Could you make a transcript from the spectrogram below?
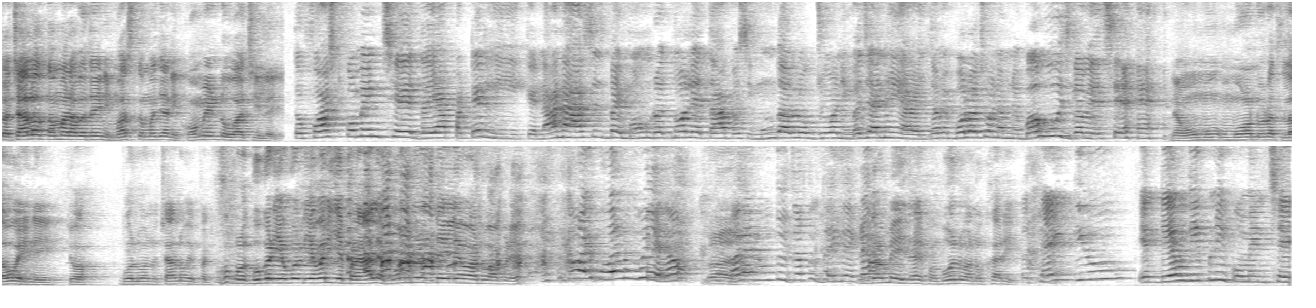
તો ચાલો તમારા બધાની મસ્ત મજાની કોમેન્ટો વાંચી લઈ. તો ફર્સ્ટ કોમેન્ટ છે દયા પટેલની કે નાના આશીષભાઈ મૌન વ્રત ન લેતા પછી મૂંગા વ્લોગ જોવાની મજા નહીં આવે. તમે બોલો છો ને અમને બહુ જ ગમે છે. ને હું હું મૌન વ્રત લવાય નહીં. જો. બોલવાનું ચાલુ હોય પણ ગુગડીએ ગુગડીએ વળી જાય પણ હાલે મોન વ્રત લઈ લેવાનું આપણે. તોય બોલવું હે. હો. ભલે ઊંધું ચતું થઈ જાય ઈ ગમે થાય પણ બોલવાનું ખરી. થેન્ક યુ એક દેવદીપની કોમેન્ટ છે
